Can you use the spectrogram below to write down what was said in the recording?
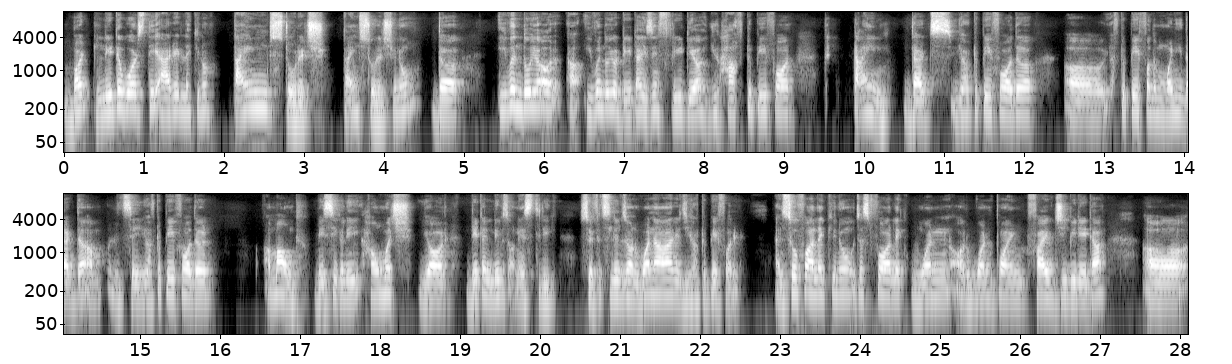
but later words they added like you know timed storage time storage you know the even though your uh, even though your data is in free tier you have to pay for the time that's you have to pay for the uh, you have to pay for the money that the um, let's say you have to pay for the amount basically how much your data lives on s3 so if it lives on one hour you have to pay for it and so far like you know just for like one or 1.5 gb data uh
